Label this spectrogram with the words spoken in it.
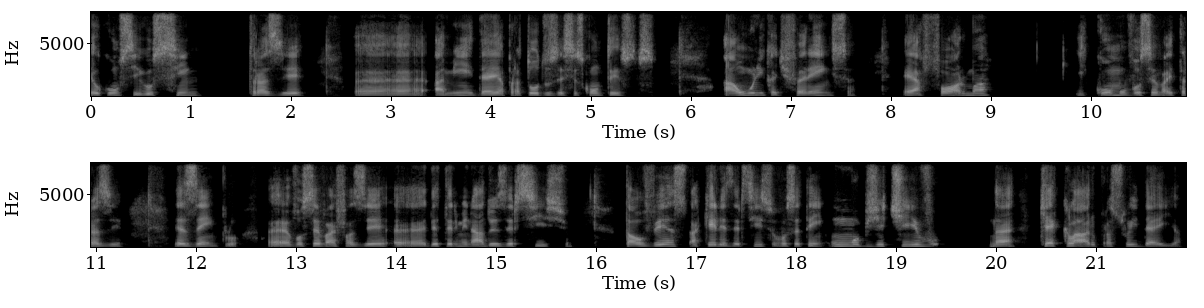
eu consigo sim trazer a minha ideia para todos esses contextos. A única diferença é a forma e como você vai trazer. Exemplo, é, você vai fazer é, determinado exercício. Talvez aquele exercício você tem um objetivo, né, que é claro para sua ideia.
